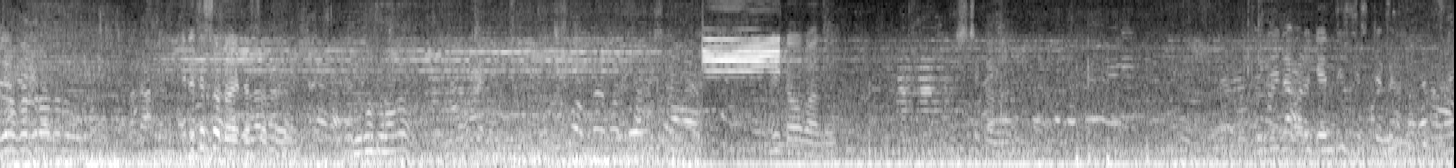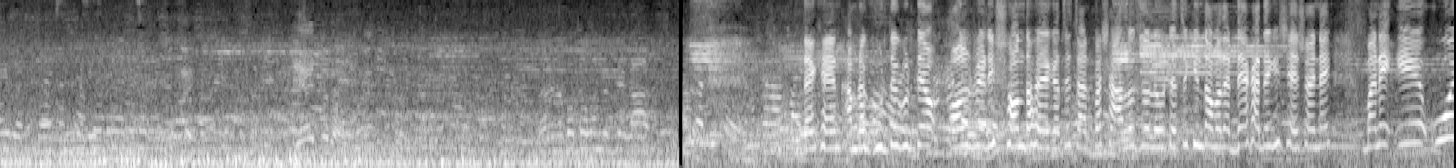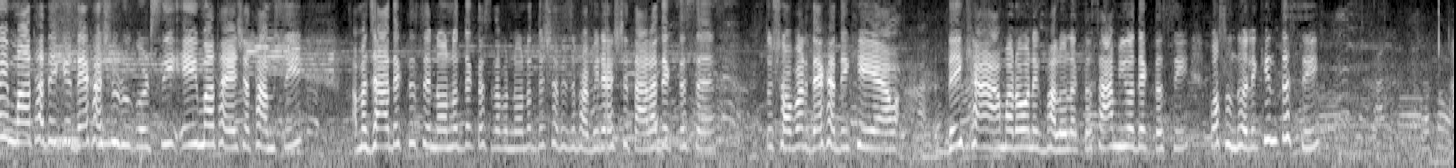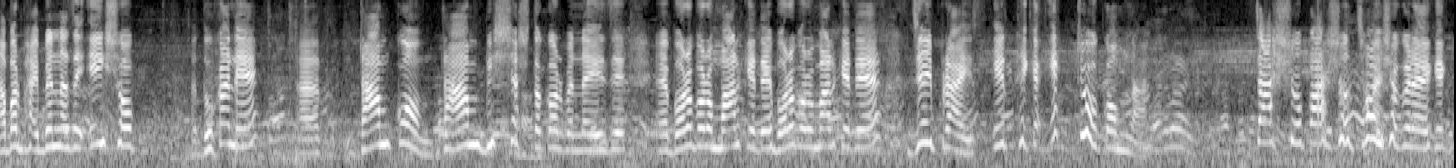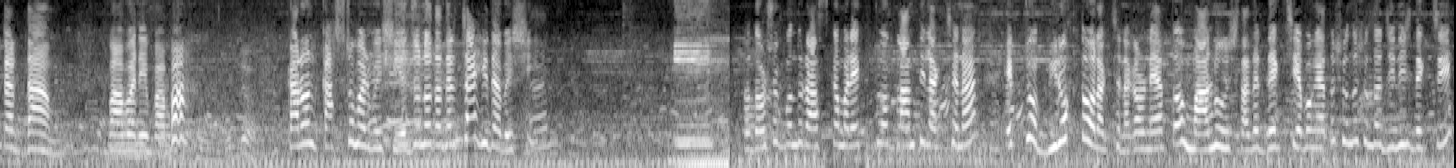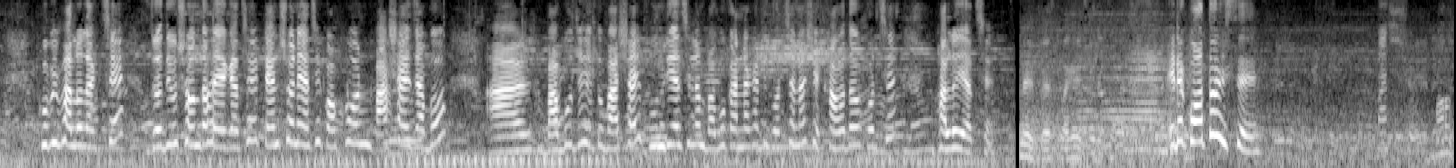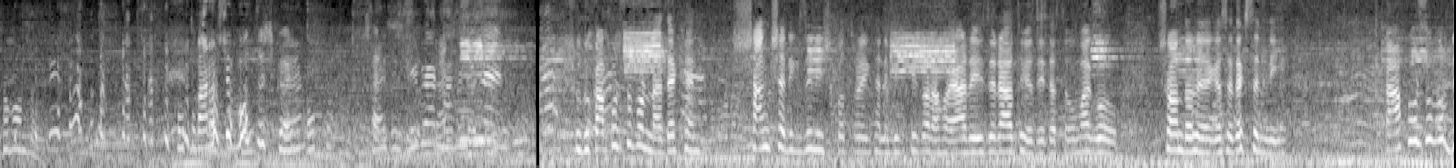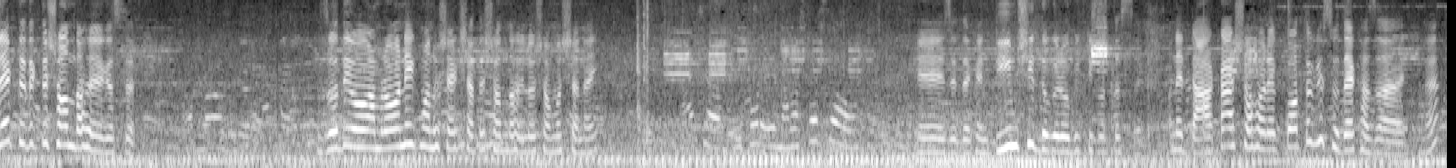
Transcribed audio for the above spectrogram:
এটা- এটা ছোট এটা ছোট। এটাও ভালো। মিষ্টি কালার। এটা গেঞ্জি সিস্টেমের দেখেন, আমরা ঘুরতে ঘুরতে অলরেডি সন্ধ্যা হয়ে গেছে, চারপাশে আলো জ্বলে উঠেছে, কিন্তু আমাদের দেখা দেখি শেষ হয় নাই। মানে এ ওই মাথা থেকে দেখা শুরু করছি, এই মাথায় এসে থামছি। আমার যা দেখতেছে, ননদ দেখতেছে, তারপর ননদদের সাথে যে ভাবিরা আসছে তারা দেখতেছে। তো সবার দেখা দেখি দেখা আমারও অনেক ভালো লাগতেছে, আমিও দেখতেছি, পছন্দ হলে কিনতেছি। আবার ভাববেন না যে এই সব দোকানে দাম কম, দাম বিশ্বাস তো করবেন না। এই যে বড় বড় মার্কেটে, বড় বড় মার্কেটে যেই প্রাইস এর থেকে একটুও কম না। চারশো, পাঁচশো, ছয়শো করে এক একটার দাম। বাবা রে বাবা। কারণ কাস্টমার বেশি এর জন্য তাদের চাহিদা বেশি। তো দর্শক বন্ধুরা আজকে আমার একটুও ক্লান্তি লাগছে না একটুও বিরক্তও লাগছে না কারণ এত মানুষ তাদের দেখছি এবং এত সুন্দর সুন্দর জিনিস দেখছি খুবই ভালো লাগছে। যদিও সন্ধ্যা হয়ে গেছে টেনশনে আছি কখন বাসায় যাব। আর বাবু যেহেতু বাসায় ফোন দিয়েছিলাম বাবু কান্নাকাটি করছে না সে খাওয়া দাওয়া করছে ভালোই আছে। এটা কত হয়েছে বারোশো পঞ্চাশ শুধু কাপড় চোপড় না দেখেন। সাংসারিক জিনিসপত্র এখানে বিক্রি করা হয়। আর এই যে রাত হয়ে যেতেছে ওমা গো সন্ধ্যা হয়ে গেছে, দেখছেন নি? কাপড় চোপড় দেখতে দেখতে সন্ধ্যা হয়ে গেছে। যদিও আমরা অনেক মানুষ একসাথে সন্ধ্যা হইলেও সমস্যা নাই। এই যে দেখেন, ডিম সিদ্ধ করেও বিক্রি করতেছে। মানে ঢাকা শহরে কত কিছু দেখা যায় হ্যাঁ?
